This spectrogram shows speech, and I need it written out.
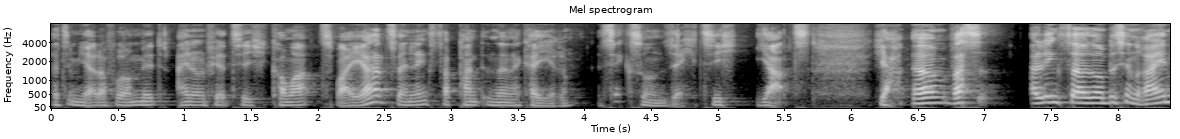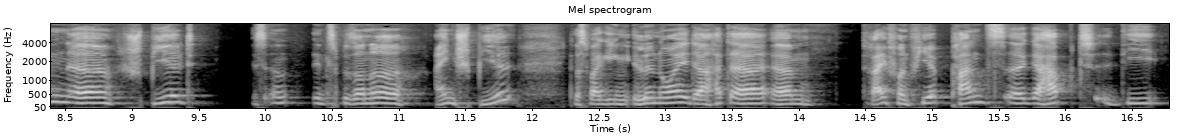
als im Jahr davor mit 41,2 Yards. Sein längster Punt in seiner Karriere 66 Yards. Ja, äh, was allerdings da so ein bisschen rein äh, spielt, ist insbesondere ein Spiel. Das war gegen Illinois. Da hat er ähm, drei von vier Punts äh, gehabt, die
